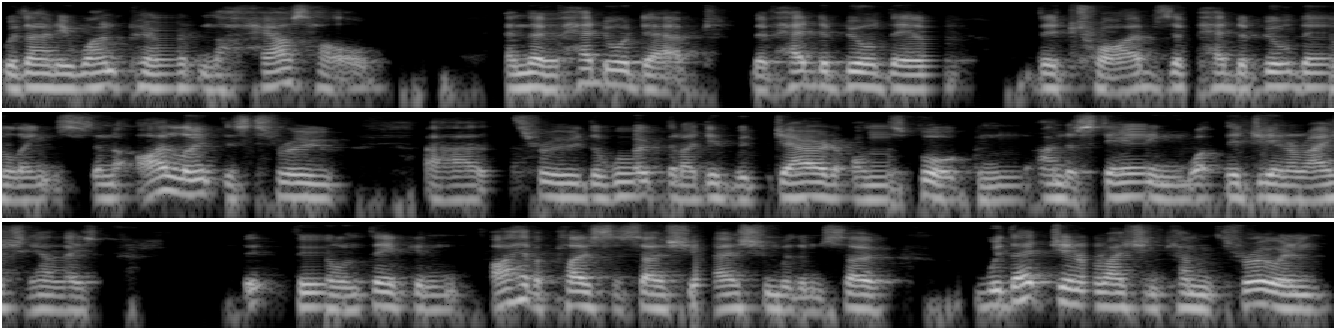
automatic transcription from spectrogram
with only one parent in the household. And they've had to adapt. They've had to build their, their tribes. They've had to build their links. And I learnt this through uh, through the work that I did with Jared on this book and understanding what their generation, how they feel and think. And I have a close association with them. So with that generation coming through, and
